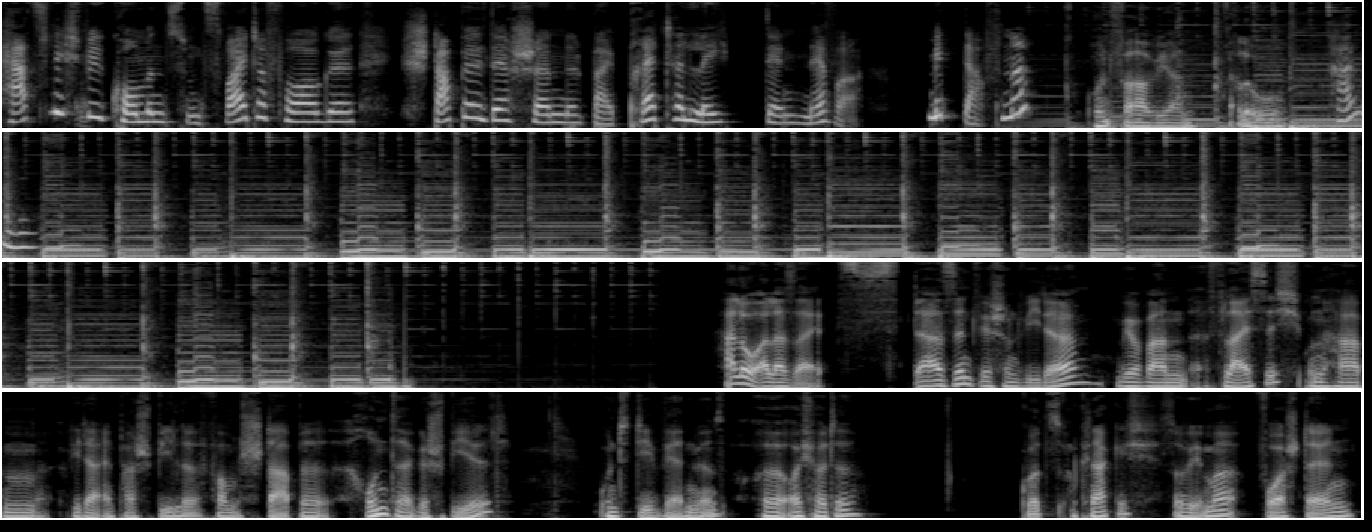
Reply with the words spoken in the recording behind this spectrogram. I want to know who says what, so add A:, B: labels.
A: Herzlich willkommen zum zweiten Folge Stapel der Schande bei Better Late Than Never mit Daphne
B: und Fabian. Hallo.
A: Hallo.
B: Hallo allerseits. Da sind wir schon wieder. Wir waren fleißig und haben wieder ein paar Spiele vom Stapel runtergespielt. Und die werden wir uns, äh, euch heute kurz und knackig, so wie immer, vorstellen.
